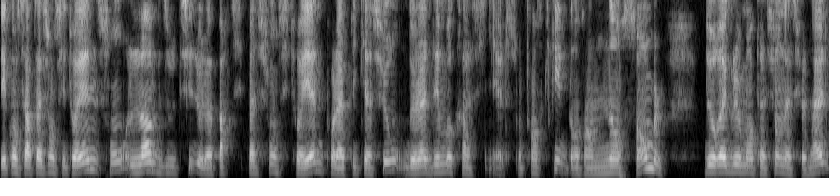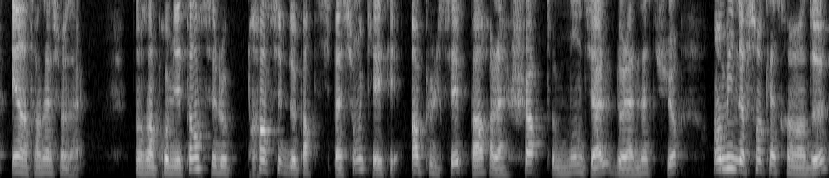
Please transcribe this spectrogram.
Les concertations citoyennes sont l'un des outils de la participation citoyenne pour l'application de la démocratie. Elles sont inscrites dans un ensemble de réglementations nationales et internationales. Dans un premier temps, c'est le principe de participation qui a été impulsé par la Charte mondiale de la nature en 1982,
